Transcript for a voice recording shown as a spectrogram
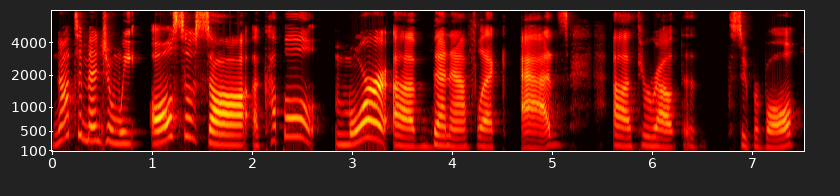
Not to mention, we also saw a couple more uh, Ben Affleck ads uh, throughout the Super Bowl.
